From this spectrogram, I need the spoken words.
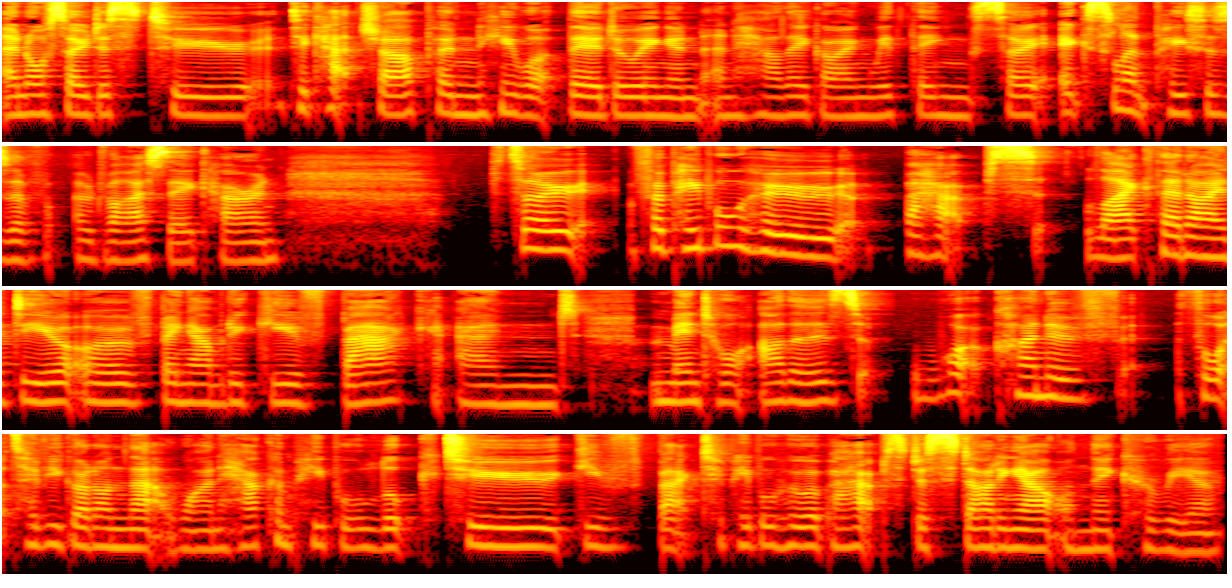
and also just to to catch up and hear what they're doing and, and how they're going with things. So excellent pieces of advice there, Karen. So, for people who perhaps like that idea of being able to give back and mentor others, what kind of thoughts have you got on that one? How can people look to give back to people who are perhaps just starting out on their career?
